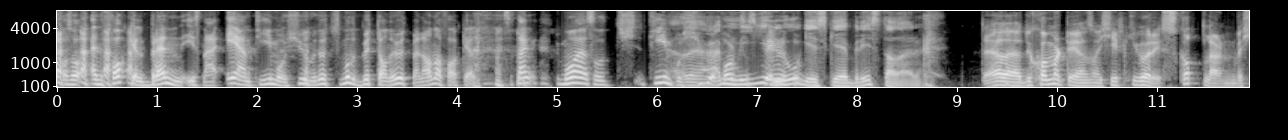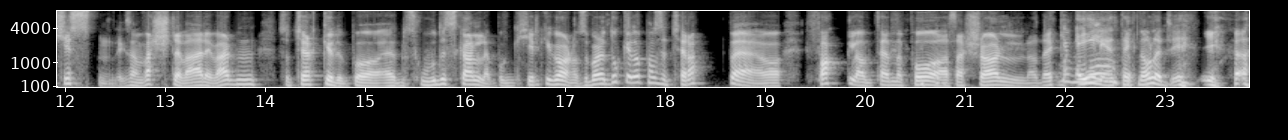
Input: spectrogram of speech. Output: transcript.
Altså, en fakkel brenner i sånn her 1 time og 20 minutter, så må du bytte den ut med en annen fakkel. Så tenk, du må ha en sånn team på 20 Det folk er som mye logiske brister der. Det er det. Du kommer til en sånn kirkegård i Skottland, ved kysten, liksom verste været i verden. Så trykker du på en hodeskalle på kirkegården, og så bare dukker det opp masse trapper, og faklene tenner på av seg sjøl. Alien technology. Ja.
